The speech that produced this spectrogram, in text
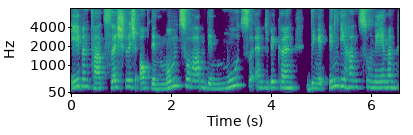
eben tatsächlich auch den Mumm zu haben, den Mut zu entwickeln, Dinge in die Hand zu nehmen,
